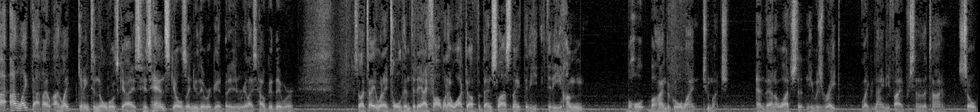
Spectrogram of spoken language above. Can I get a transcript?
I, I like that. I, I like getting to know those guys. His hand skills, I knew they were good, but I didn't realize how good they were. So I'll tell you what I told him today. I thought when I walked off the bench last night that he that he hung behind the goal line too much, and then I watched it and he was right, like 95% of the time. So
